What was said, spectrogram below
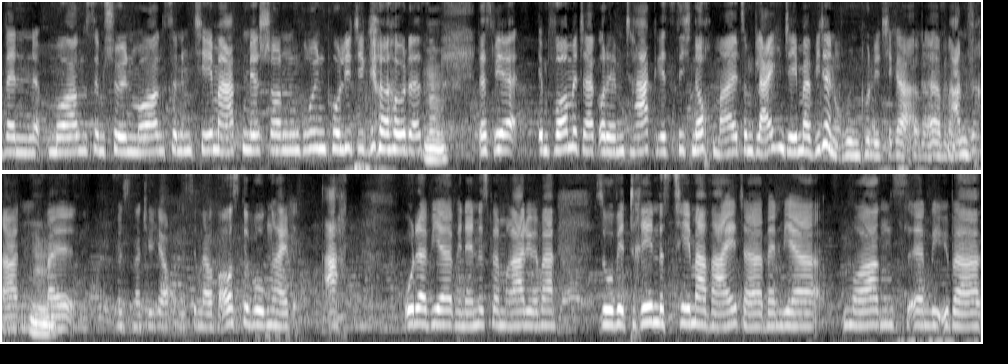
wenn morgens im schönen Morgen zu einem Thema hatten wir schon einen grünen Politiker oder so, Mhm. dass wir im Vormittag oder im Tag jetzt nicht nochmal zum gleichen Thema wieder einen grünen Politiker ähm, anfragen, Mhm. weil wir müssen natürlich auch ein bisschen auf Ausgewogenheit achten. Oder wir, wir nennen es beim Radio immer so, wir drehen das Thema weiter, wenn wir morgens irgendwie über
